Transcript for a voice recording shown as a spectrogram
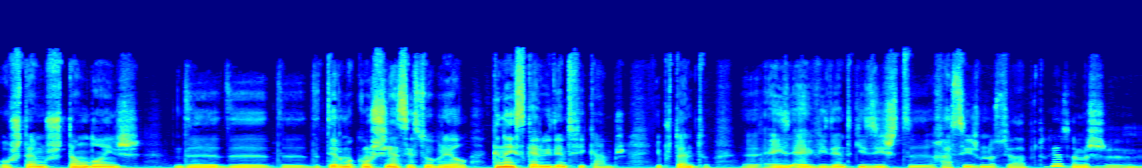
ou estamos tão longe de, de, de, de, ter uma consciência sobre ele que nem sequer o identificamos. E, portanto, eh, é, é evidente que existe racismo na sociedade portuguesa, mas eh,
